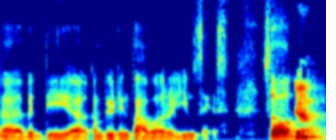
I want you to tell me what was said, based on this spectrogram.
uh, with the uh, computing power uses. So, yeah.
